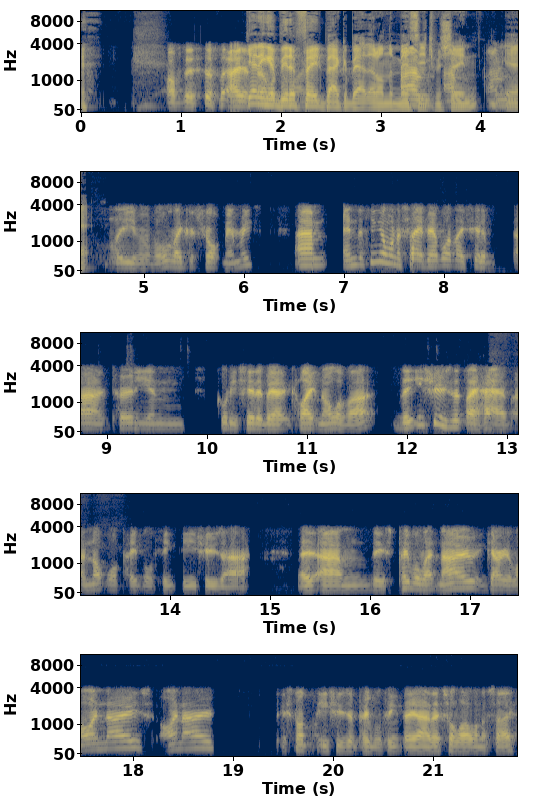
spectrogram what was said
of the, of the Getting a bit of at the moment. feedback about that on the message Um, machine. um, yeah. Unbelievable. They got short memories. Um, and the thing I want to say about what they said, uh, Purdy and Goody said about Clayton Oliver, the issues that they have are not what people think the issues are. Uh, Um, there's people that know. Gary Lyon knows. I know. It's not the issues that people think they are. That's all I want to say.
